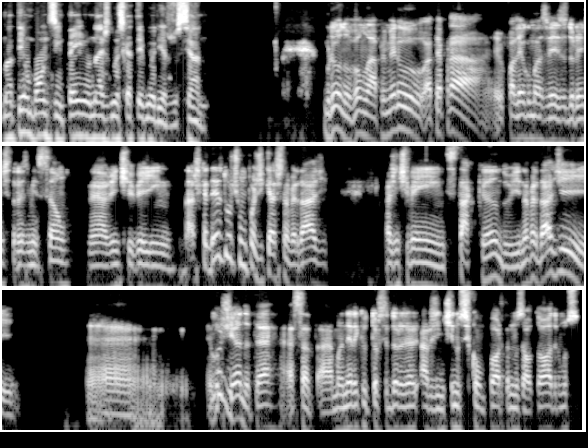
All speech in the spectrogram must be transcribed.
manter um bom desempenho nas duas categorias, Luciano? Bruno, vamos lá. Primeiro, até para. Eu falei algumas vezes durante a transmissão, né? A gente vem. Acho que é desde o último podcast, na verdade, a gente vem destacando, e na verdade. É, elogiando até essa a maneira que o torcedor argentino se comporta nos autódromos,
